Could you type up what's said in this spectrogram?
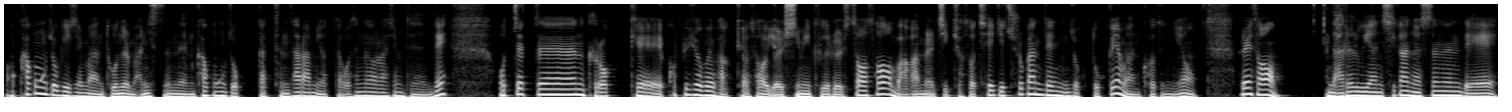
어, 카공족이지만 돈을 많이 쓰는 카공족 같은 사람이었다고 생각을 하시면 되는데 어쨌든 그렇게 커피숍에 박혀서 열심히 글을 써서 마감을 지켜서 책이 출간된 적도 꽤 많거든요. 그래서 나를 위한 시간을 쓰는데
